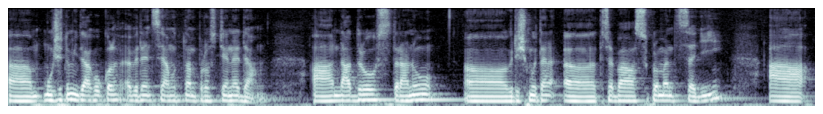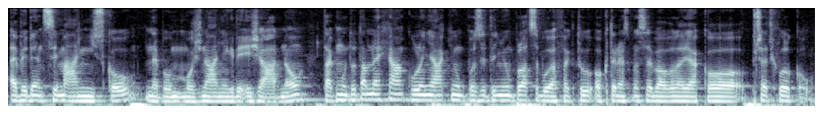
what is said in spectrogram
uh, může to mít jakoukoliv evidenci, já mu to tam prostě nedám. A na druhou stranu, uh, když mu ten uh, třeba suplement sedí a evidenci má nízkou, nebo možná někdy i žádnou, tak mu to tam nechám kvůli nějakému pozitivnímu placebo efektu, o kterém jsme se bavili jako před chvilkou.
